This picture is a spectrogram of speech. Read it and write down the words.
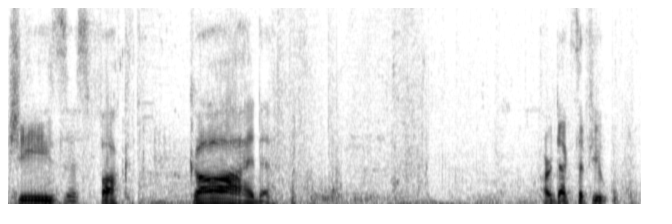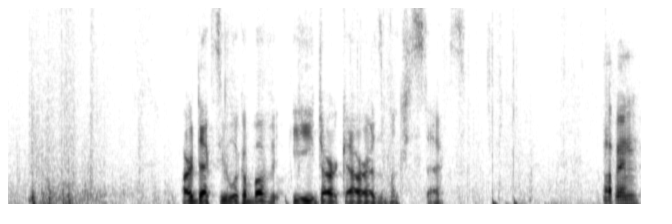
Jesus fuck. God. Our decks, if you. Our decks, you look above E, Dark Hour has a bunch of stacks. Poppin.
